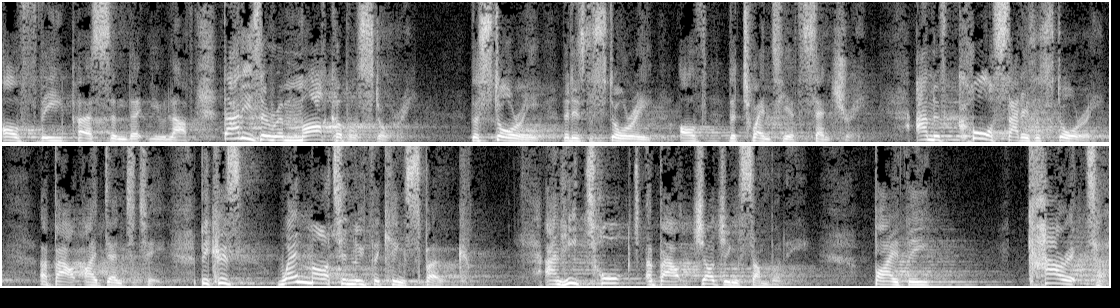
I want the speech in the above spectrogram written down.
of the person that you love. That is a remarkable story the story that is the story of the 20th century. And of course, that is a story about identity. Because when Martin Luther King spoke, and he talked about judging somebody by the character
